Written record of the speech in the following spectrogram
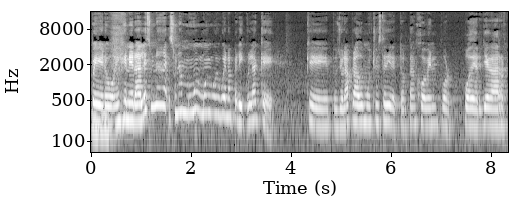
pero en general es una, es una muy, muy, muy buena película que, que pues yo le aplaudo mucho a este director tan joven por poder llegar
